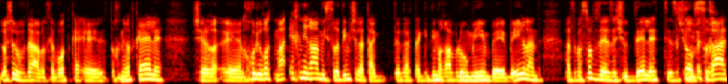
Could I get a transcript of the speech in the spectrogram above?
לא של עובדה, אבל חברות, אה, תוכניות כאלה, שהלכו לראות מה, איך נראה המשרדים של התאגידים הרב-לאומיים באירלנד, אז בסוף זה איזשהו דלת, איזשהו כתובת. משרד,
